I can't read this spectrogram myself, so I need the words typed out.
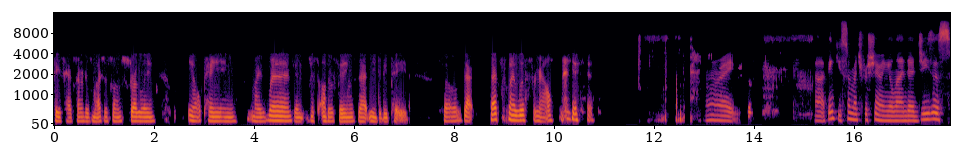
paychecks aren't as much, and so I'm struggling, you know, paying my rent and just other things that need to be paid. So that that's my list for now. All right. Uh, thank you so much for sharing, Yolanda. Jesus,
